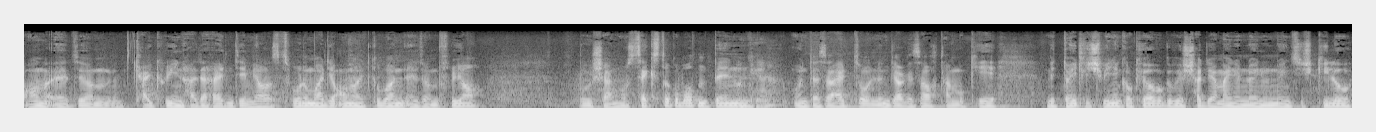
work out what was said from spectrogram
Arno, äh, ähm, Kai Green hatte halt in dem Jahr das zweite Mal die Arnold gewonnen, also im Frühjahr, wo ich ja nur Sechster geworden bin. Okay. Und dass sie halt zur Olympia gesagt haben, okay, mit deutlich weniger Körpergewicht hat er meine 99 Kilo.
